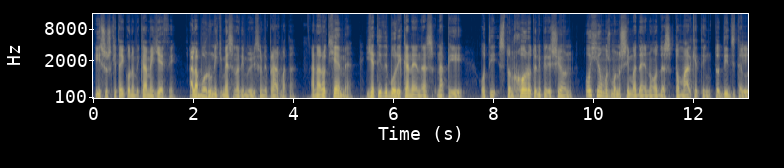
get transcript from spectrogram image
ίσως και τα οικονομικά μεγέθη. Αλλά μπορούν εκεί μέσα να δημιουργηθούν πράγματα. Αναρωτιέμαι, γιατί δεν μπορεί κανένας να πει ότι στον χώρο των υπηρεσιών, όχι όμως μόνο σήμαντα εννοώντας το marketing, το digital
